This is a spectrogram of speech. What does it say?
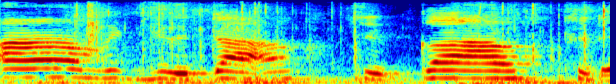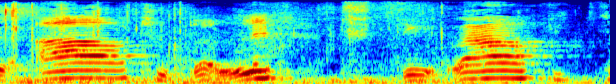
อ้าวไปยืดดาวถือก้าวถือเดอ้าวถือเดเล็กถืออ้าวถือเด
